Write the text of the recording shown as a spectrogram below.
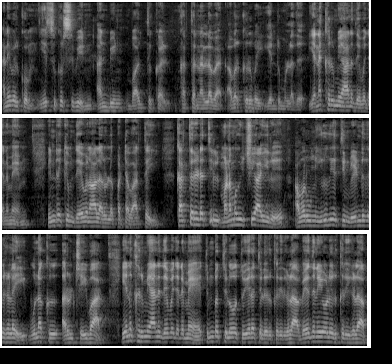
அனைவருக்கும் இயேசு கிறிஸ்துவின் அன்பின் வாழ்த்துக்கள். கர்த்தர் நல்லவர் அவர் கிருபை என்றும் உள்ளது. எனக்கருமையான தேவஜனமே இன்றைக்கும் தேவனால் அருளப்பட்ட வார்த்தை கர்த்தரிடத்தில் மனமகிழ்ச்சியாயிரு. அவர் உன் இருதயத்தின் வேண்டுதல்களை உனக்கு அருள் செய்வார் எனக்கு அருமையான தேவஜனமே துன்பத்திலோ துயரத்தில் இருக்கிறீர்களா? வேதனையோடு இருக்கிறீர்களா?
